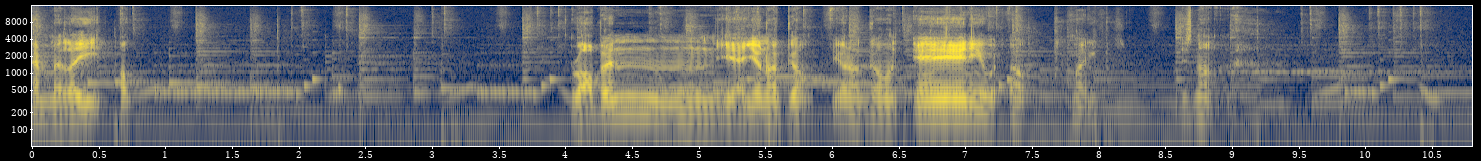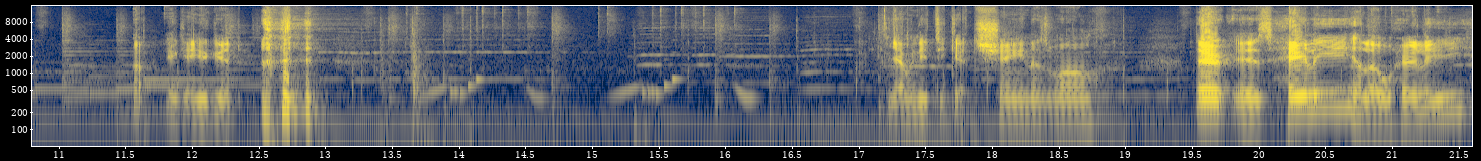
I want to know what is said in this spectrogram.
Emily. Oh. Robin. Yeah, you're not going. You're not going anywhere. Oh, wait. It's not. Oh, okay, you're good. Yeah, we need to get Shane as well. There is Haley. Hello, Haley.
